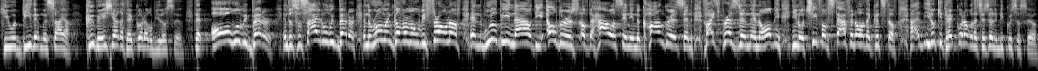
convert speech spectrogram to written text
he would be the Messiah. 그 메시아가 될 거라고 믿었어요. That all will be better and the society will be better and the Roman government will be thrown off and we'll be now the elders of the house and in the Congress and vice president and all the, you know, chief of staff and all that good stuff. 이렇게 될 거라고 다 제자를 믿고 있었어요.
